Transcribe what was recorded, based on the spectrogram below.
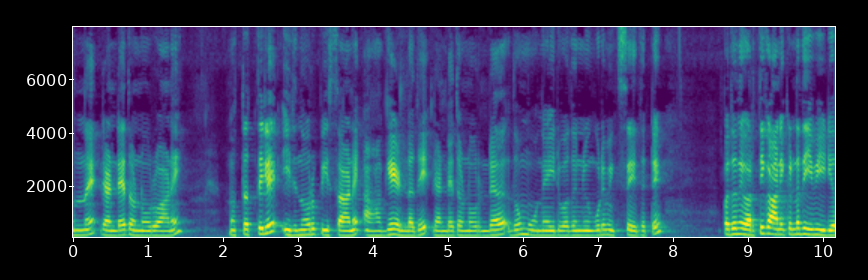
ഒന്ന് രണ്ട് തൊണ്ണൂറുമാണ് മൊത്തത്തിൽ ഇരുന്നൂറ് പീസാണ് ആകെ ഉള്ളത്. രണ്ട് തൊണ്ണൂറിന്റെ ഇതും മൂന്ന് ഇരുപതിനും കൂടി മിക്സ് ചെയ്തിട്ട് അപ്പോൾ ഇത് നിവർത്തി കാണിക്കേണ്ടത് ഈ വീഡിയോ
